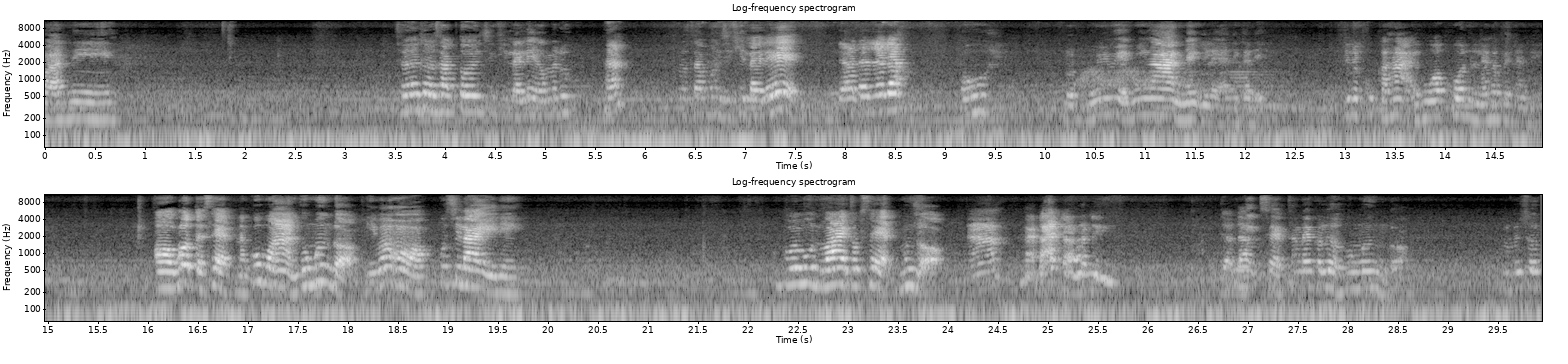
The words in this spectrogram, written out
บาทนี้เธอโทรศัพท์ตัวสิคิดไรเลขเอามาดูฮะโทรศัพท์มึงสิคิดไรเลขเดี๋ยวเดี๋ยวเดี๋ยวเดี๋ยวโอ้ย หลุดบ่มีเวียกมีงานอย่างอีแหละนี่ก็ดิจะได้กูกระหายหัวคนแล้วก็เป็นอันนี้ ออกรถแต่แสบนะกูบ่อ่านกูมึงดอกนี่ว่าออกกูสิไล่นี่กูไปวุ่นวายกับแสบมึงดอกอะน่าได้จังเลยดิเดี๋ยวมึเดี๋ยวงแสบทั้งได้ก็เรื่องของมึงดอกกูไปสน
